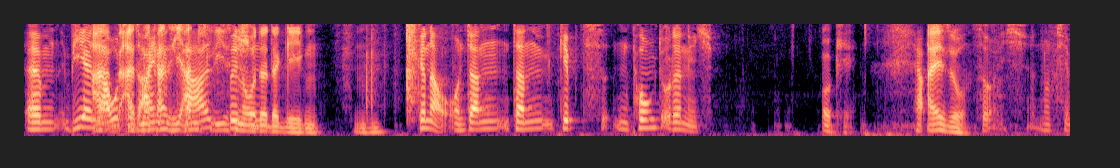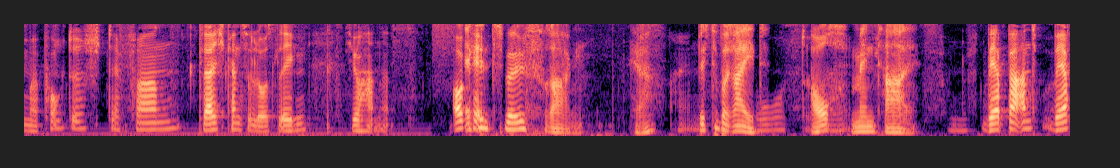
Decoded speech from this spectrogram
ähm, wie er lautet also man eine kann sich Zahl anschließen zwischen, oder dagegen. Genau, und dann, dann gibt's einen Punkt oder nicht. Okay. Ja. Also, So, ich notiere mal Punkte. Stefan, gleich kannst du loslegen. Johannes. Okay. es sind zwölf Fragen. Ja. Eins, Bist du bereit? zwei, drei, Auch mental. fünf. Wer, beant wer,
